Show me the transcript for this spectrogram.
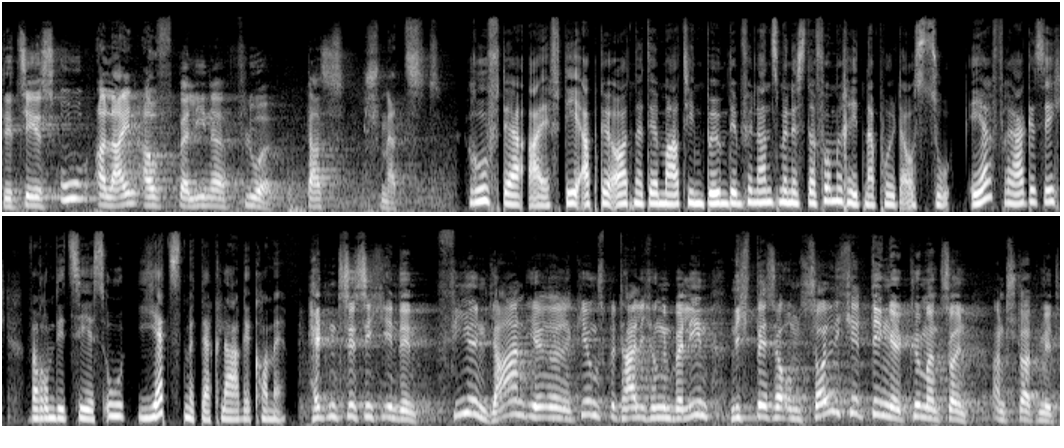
Die CSU allein auf Berliner Flur, das schmerzt. Ruft der AfD-Abgeordnete Martin Böhm dem Finanzminister vom Rednerpult aus zu. Er frage sich, warum die CSU jetzt mit der Klage komme. Hätten Sie sich in den vielen Jahren Ihrer Regierungsbeteiligung in Berlin nicht besser um solche Dinge kümmern sollen, anstatt mit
